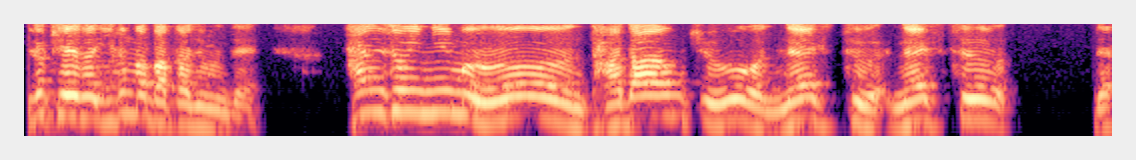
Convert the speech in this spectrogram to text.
이렇게 해서 이름만 바꿔주면 돼. 한소희님은 다다음 주, next, next, 네,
